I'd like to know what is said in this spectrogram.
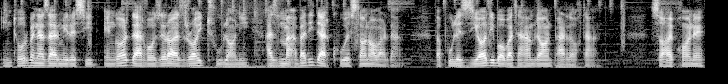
اینطور به نظر می رسید انگار دروازه را از راهی طولانی از معبدی در کوهستان آوردند و پول زیادی بابت حمل آن پرداختند. صاحب خانه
